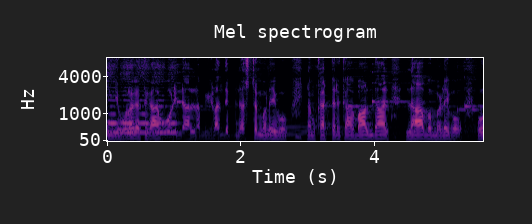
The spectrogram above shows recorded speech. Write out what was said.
நீங்கள் உலகத்துக்காக ஓடினால் நம்ம இழந்து நஷ்டம் அடைவோம். நம் கர்த்தருக்காக வாழ்ந்தால் லாபம் அடைவோம். ஓ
